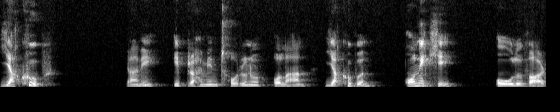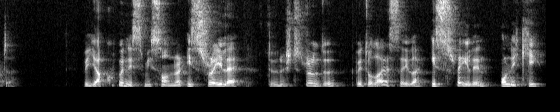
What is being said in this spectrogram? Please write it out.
Yakup yani İbrahim'in torunu olan Yakup'un 12 oğlu vardı. Ve Yakup'un ismi sonra İsrail'e dönüştürüldü ve dolayısıyla İsrail'in 12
